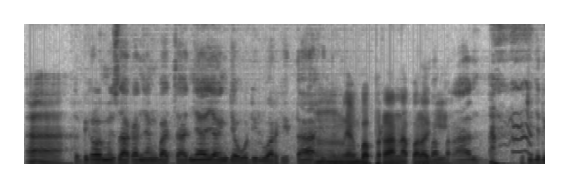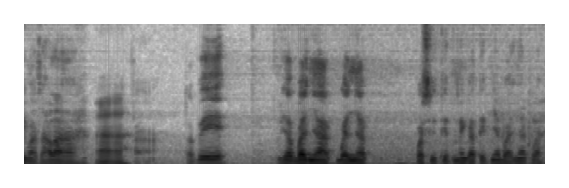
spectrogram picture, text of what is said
Ah, tapi kalau misalkan yang bacanya yang jauh di luar kita hmm, yang baperan apalagi. baperan itu jadi masalah Ah, ah. Nah, tapi ya banyak banyak positif negatifnya banyak lah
